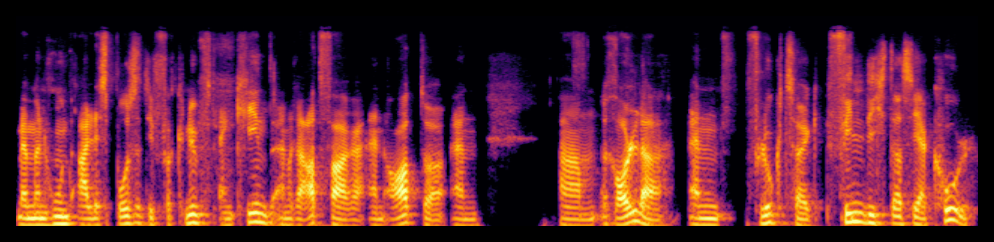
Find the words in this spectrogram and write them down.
Wenn mein Hund alles positiv verknüpft, ein Kind, ein Radfahrer, ein Auto, ein ähm, Roller, ein Flugzeug, finde ich das ja cool.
